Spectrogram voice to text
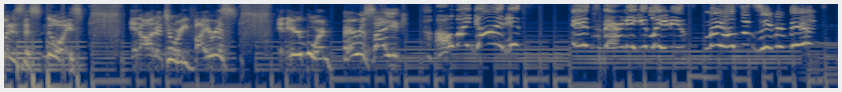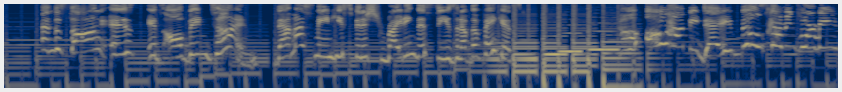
what is this noise? An auditory virus? An airborne parasite? Oh my god, it's it's Barenaked Ladies, my husband's favorite band. And the song is It's All Been Done. That must mean he's finished writing this season of The Fakist. Oh, happy day! Bill's coming for me!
